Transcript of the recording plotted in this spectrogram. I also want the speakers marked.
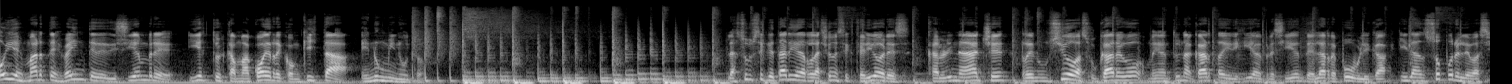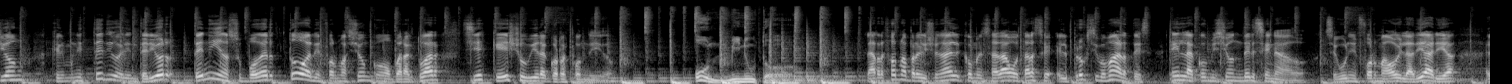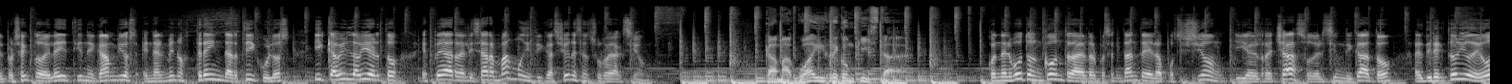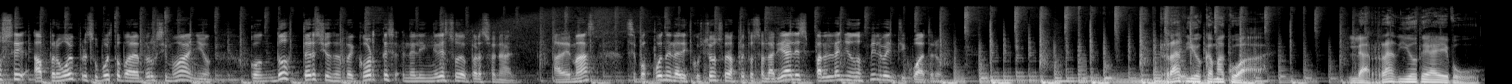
Speaker 1: Hoy es martes 20 de diciembre y esto es Camacuay Reconquista en un minuto. La subsecretaria de Relaciones Exteriores, Carolina H., renunció a su cargo mediante una carta dirigida al presidente de la República y lanzó por elevación que el Ministerio del Interior tenía en su poder toda la información como para actuar si es que ello hubiera correspondido.
Speaker 2: Un minuto.
Speaker 1: La reforma previsional comenzará a votarse el próximo martes en la comisión del Senado. Según informa hoy la diaria, el proyecto de ley tiene cambios en al menos 30 artículos y Cabildo Abierto espera realizar más modificaciones en su redacción.
Speaker 2: Camacuay Reconquista.
Speaker 1: Con el voto en contra del representante de la oposición y el rechazo del sindicato, el directorio de OCE aprobó el presupuesto para el próximo año, con dos tercios de recortes en el ingreso de personal. Además, se pospone la discusión sobre aspectos salariales para el año 2024.
Speaker 2: Radio Camacua, la radio de AEBU.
